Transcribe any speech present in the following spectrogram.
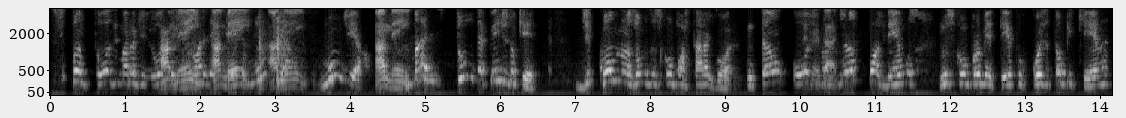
espantoso e maravilhoso Amém. da história da Amém. mundial. Amém. mundial. Amém. Mas tudo depende do quê? De como nós vamos nos comportar agora. Então, hoje É nós não podemos nos comprometer por coisa tão pequena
